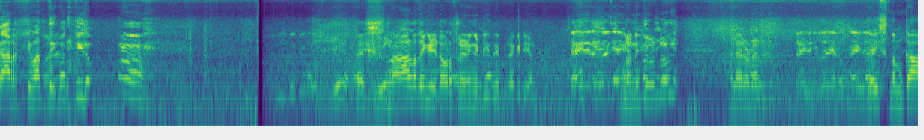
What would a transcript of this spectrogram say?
കറക്റ്റ് പത്ത്. പത്ത് കിലോ. നാളെ കിട്ടിട്ടോ ഉറത്തിനും കിട്ടി. ഇത് പിന്നെ കിട്ടിയാണ്. ഉണ്ടായിരുന്നു ഗൈസ് നമുക്ക് ആ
